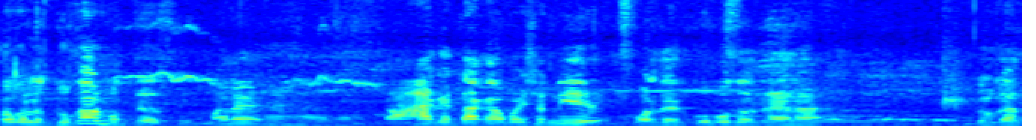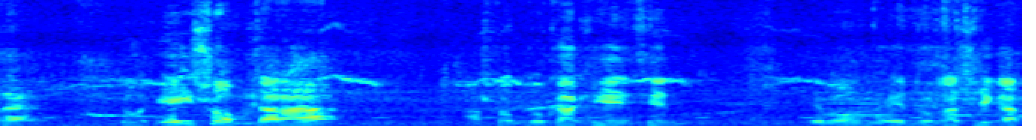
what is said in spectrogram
সকলে ধোকার মধ্যে আছে। মানে হ্যাঁ হ্যাঁ হ্যাঁ। আগে টাকা পয়সা নিয়ে পরে কবুতর দেয় না ধোকা দেয়। তো এই সব যারা আসলে ধোকা খেয়েছেন এবং এই ধোকা শিকার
